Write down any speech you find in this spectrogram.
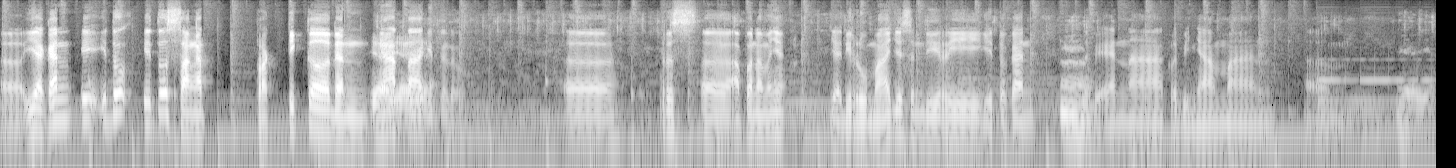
uh, iya kan? Itu itu sangat praktikal dan yeah, nyata yeah, yeah. gitu loh uh, terus uh, apa namanya ya di rumah aja sendiri gitu kan hmm. lebih enak lebih nyaman um, yeah, yeah.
